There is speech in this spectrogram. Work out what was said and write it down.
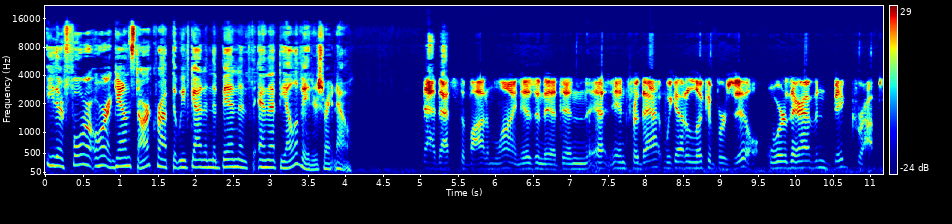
either for or against our crop that we've got in the bin and, and at the elevators right now? That, that's the bottom line, isn't it? And and for that, we got to look at Brazil, where they're having big crops,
